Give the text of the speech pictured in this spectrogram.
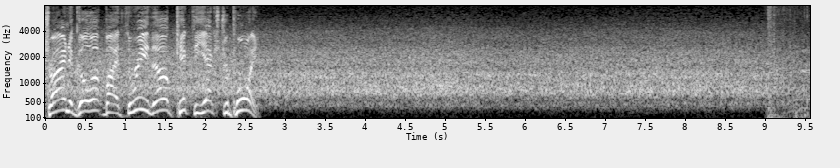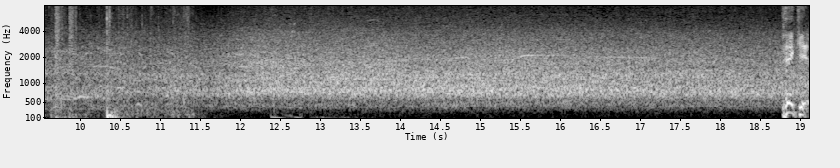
Trying to go up by three, they'll kick the extra point. Pickett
